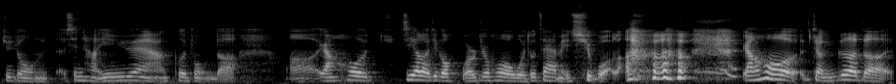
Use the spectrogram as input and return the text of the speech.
这种现场音乐啊，各种的。呃，然后接了这个活儿之后，我就再也没去过了。然后整个的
